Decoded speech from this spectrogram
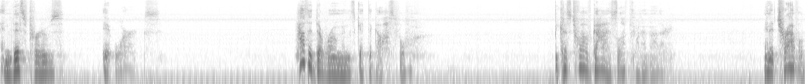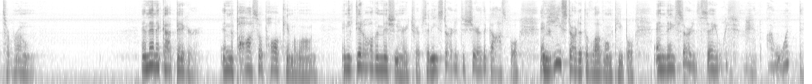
And this proves it works. How did the Romans get the gospel? Because 12 guys loved one another. And it traveled to Rome. And then it got bigger. And the Apostle Paul came along. And he did all the missionary trips. And he started to share the gospel. And he started to love on people. And they started to say, wait, man, I want this.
